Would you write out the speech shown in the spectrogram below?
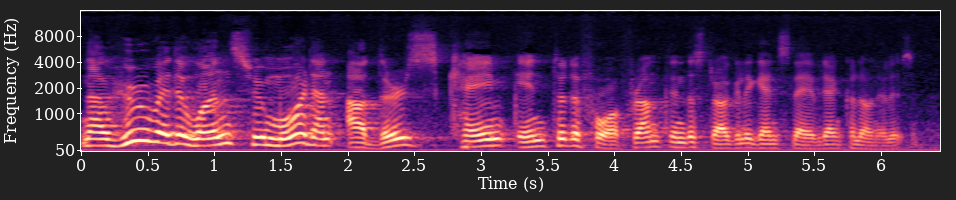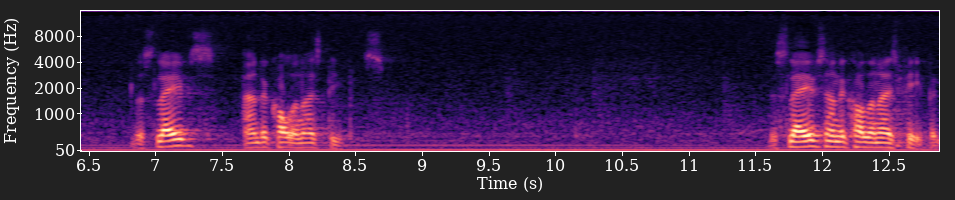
Now, who were the ones who more than others came into the forefront in the struggle against slavery and colonialism? The slaves and the colonized peoples. The slaves and the colonized people.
